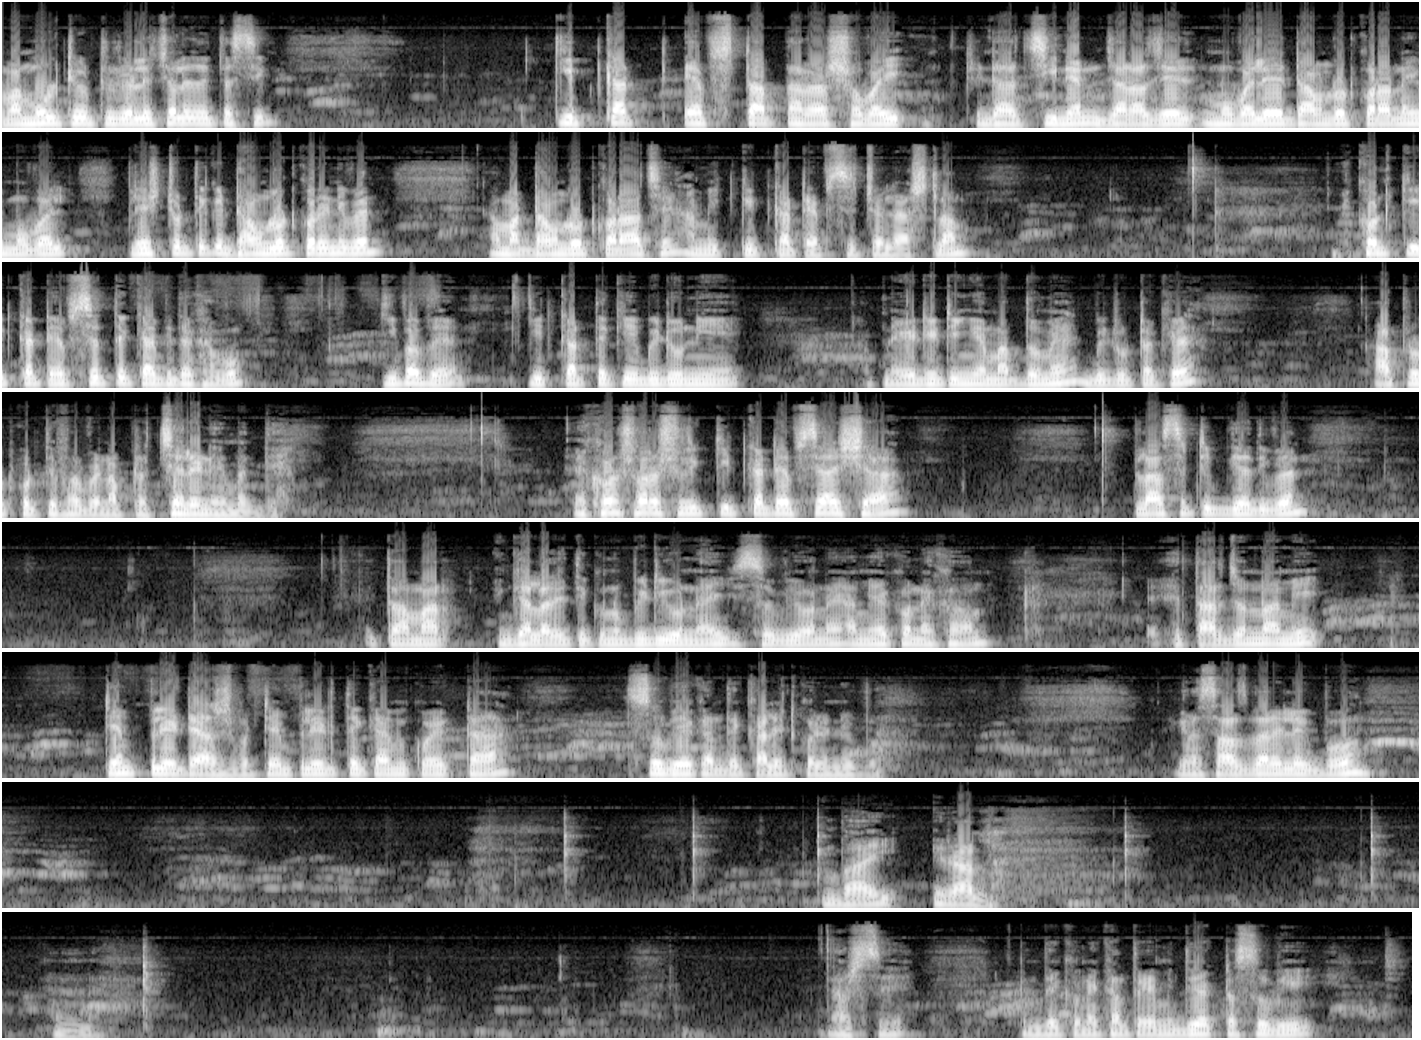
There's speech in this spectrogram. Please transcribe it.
আমার মূল টিউটোরিয়ালে চলে যাইতেছি। কিপকাট অ্যাপসটা আপনারা সবাই চিনেন। যারা যে মোবাইলে ডাউনলোড করা নেই মোবাইল প্লে স্টোর থেকে ডাউনলোড করে নেবেন। আমার ডাউনলোড করা আছে, আমি কিটকাট অ্যাপসে চলে আসলাম। এখন কিটকাট অ্যাপসের থেকে আমি দেখাবো কীভাবে কিটকাট থেকে ভিডিও নিয়ে আপনি এডিটিংয়ের মাধ্যমে ভিডিওটাকে আপলোড করতে পারবেন আপনার চ্যানেলের মধ্যে। এখন সরাসরি কিটকাট অ্যাপসে আসা প্লাসে টিপ দিয়ে দিবেন। তো আমার গ্যালারিতে কোনো ভিডিও নেই, ছবিও নেই। আমি এখন এখন তার জন্য আমি টেমপ্লেটে আসব। টেমপ্লেট থেকে আমি কয়েকটা ছবি এখান থেকে কালেক্ট করে নেব। এখানে সার্চ বারে লিখব ভাইরাল হুম। আসছে। দেখুন, এখান থেকে আমি দু একটা ছবি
